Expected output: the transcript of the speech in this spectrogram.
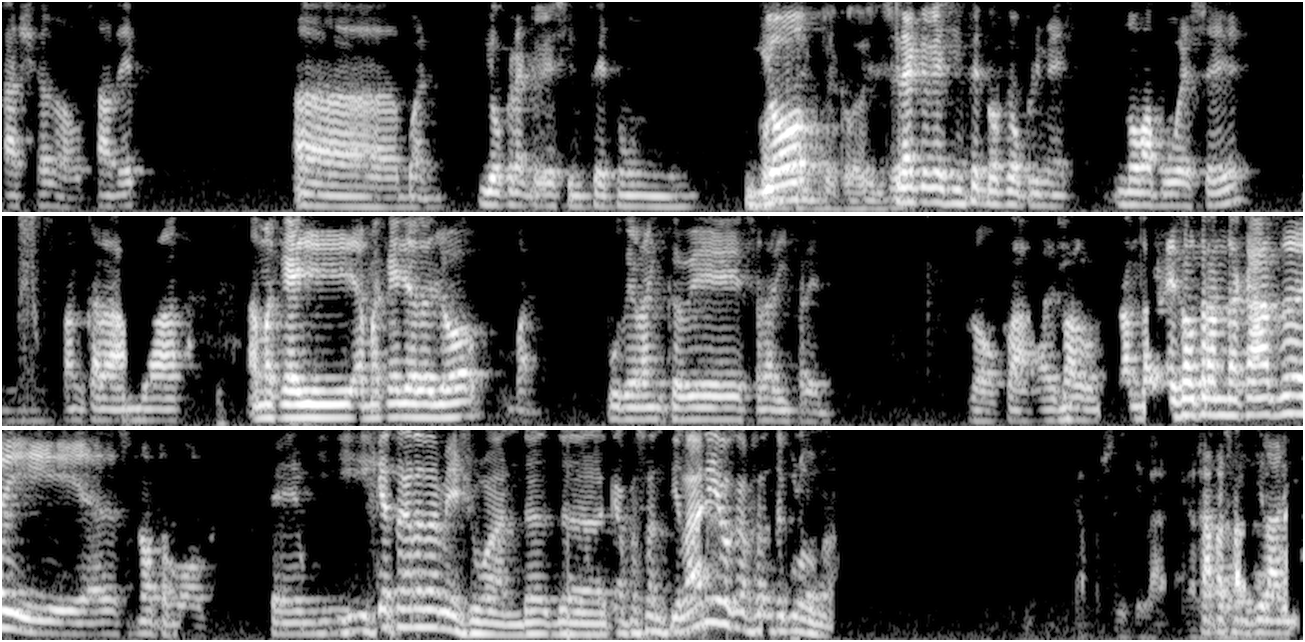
caixa del SADEP. Uh, bueno, jo crec que haguéssim fet un... Jo crec que haguéssim fet els 10 primers. No va poder ser. Van quedar amb, la, amb, aquell, amb aquella d'allò. Bueno, poder l'any que ve serà diferent. Però, clar, és el, tram de, és el tram de casa i es nota molt. Fer un... I, I què t'agrada més, Joan? De, de cap a Sant Hilari o cap a Santa Coloma? Cap a Sant Hilari. cap a Sant Hilari.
